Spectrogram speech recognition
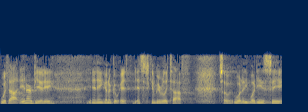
without inner beauty, it ain't going to go, it, it's going to be really tough. So, what do, you, what do you see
